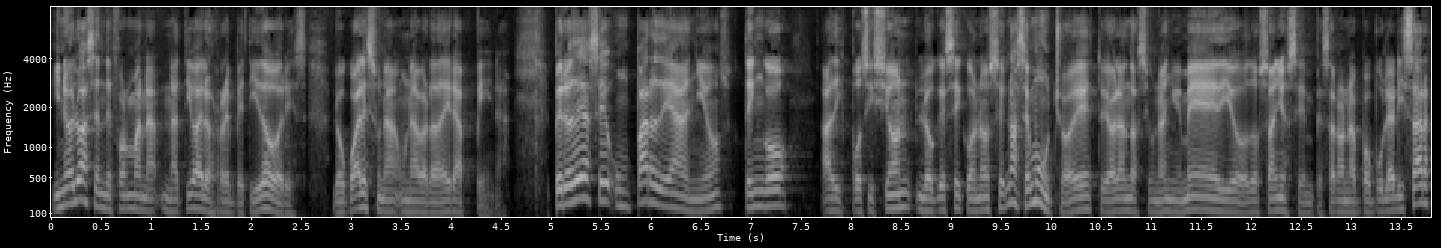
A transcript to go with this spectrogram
y no lo hacen de forma nativa de los repetidores, lo cual es una, verdadera pena. Pero de hace un par de años tengo a disposición lo que se conoce, no hace mucho, eh, estoy hablando hace un año y medio, dos años se empezaron a popularizar,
